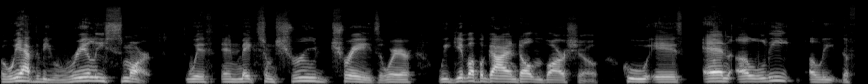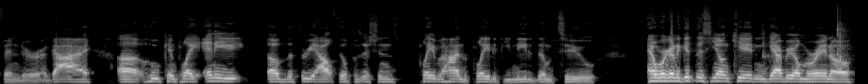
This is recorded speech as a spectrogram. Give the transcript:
but we have to be really smart with and make some shrewd trades where we give up a guy in Dalton Varsho who is an elite, elite defender, a guy uh, who can play any of the three outfield positions, play behind the plate if you needed them to. And we're going to get this young kid in Gabriel Moreno,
